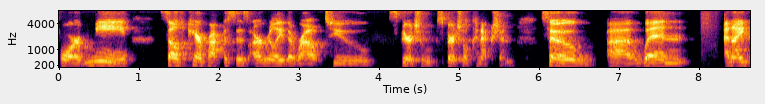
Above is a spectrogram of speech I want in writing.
for me, self care practices are really the route to spiritual spiritual connection. So uh, when and I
